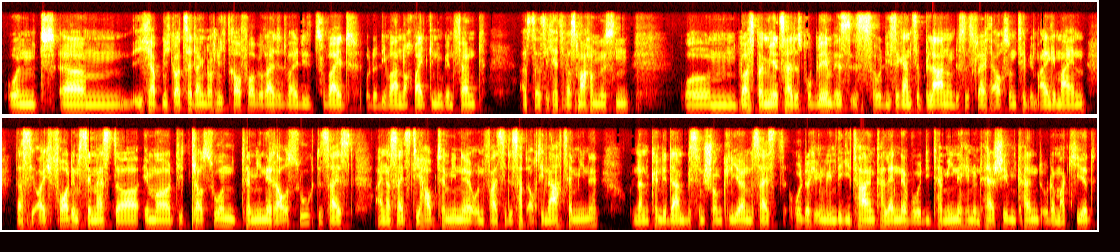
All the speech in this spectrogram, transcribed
Und ähm, ich habe mich Gott sei Dank noch nicht darauf vorbereitet, weil die zu weit oder die waren noch weit genug entfernt, als dass ich hätte was machen müssen. Um, was bei mir jetzt halt das Problem ist, ist so diese ganze Planung. Das ist vielleicht auch so ein Tipp im Allgemeinen, dass ihr euch vor dem Semester immer die Klausurentermine raussucht. Das heißt, einerseits die Haupttermine und falls ihr das habt, auch die Nachtermine. Und dann könnt ihr da ein bisschen jonglieren. Das heißt, holt euch irgendwie einen digitalen Kalender, wo ihr die Termine hin und her schieben könnt oder markiert,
